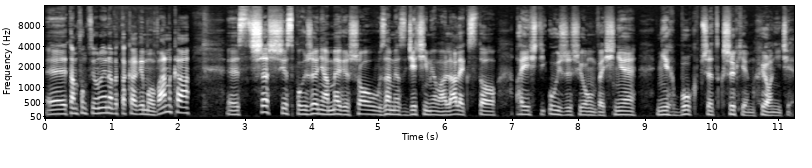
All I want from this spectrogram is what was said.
e, tam funkcjonuje nawet taka rymowanka. E, strzeż się spojrzenia Mary Shaw, zamiast dzieci miała lalek 100, a jeśli ujrzysz ją we śnie, niech Bóg przed krzykiem chroni cię.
